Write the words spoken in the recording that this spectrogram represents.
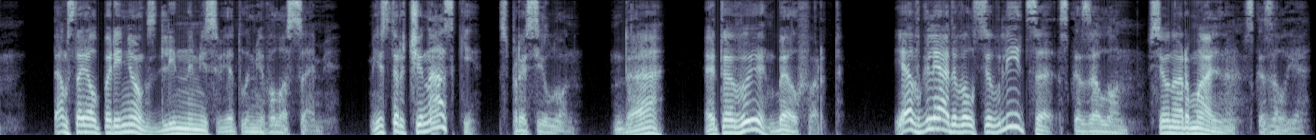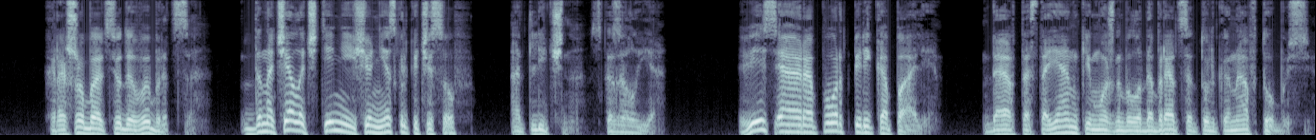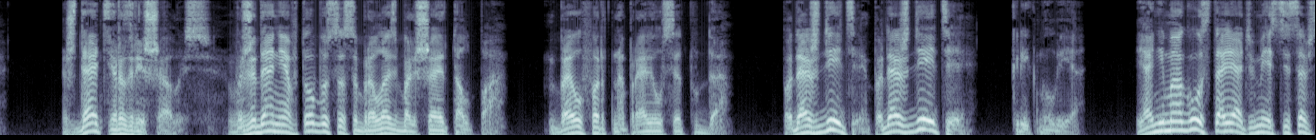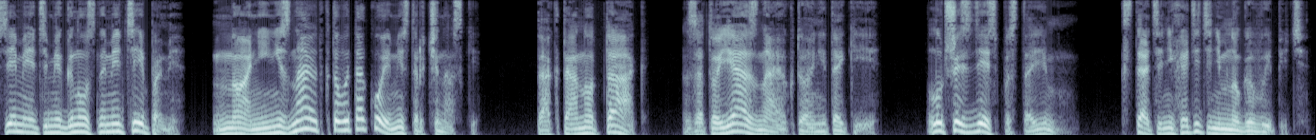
Там стоял паренек с длинными светлыми волосами. «Мистер Чинаски?» — спросил он. «Да. Это вы, Белфорд?» «Я вглядывался в лица», — сказал он. «Все нормально», — сказал я. «Хорошо бы отсюда выбраться. До начала чтения еще несколько часов». «Отлично», — сказал я. Весь аэропорт перекопали. До автостоянки можно было добраться только на автобусе. Ждать разрешалось. В ожидании автобуса собралась большая толпа. Белфорд направился туда. «Подождите, подождите!» — крикнул я. «Я не могу стоять вместе со всеми этими гнусными типами. Но они не знают, кто вы такой, мистер Чинаски». «Так-то оно так. Зато я знаю, кто они такие. Лучше здесь постоим. Кстати, не хотите немного выпить?»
